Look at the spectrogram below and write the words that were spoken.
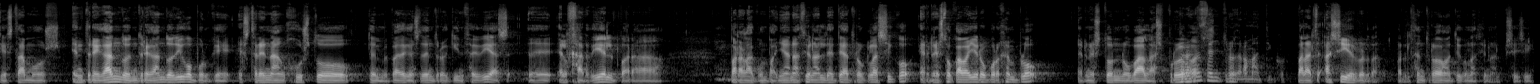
que estamos entregando, entregando digo porque estrenan justo, me parece que es dentro de 15 días, eh, el Jardiel para, para la Compañía Nacional de Teatro Clásico. Ernesto Caballero, por ejemplo, Ernesto no va a las pruebas. Para el Centro Dramático. Para, ah, sí, es verdad, para el Centro Dramático Nacional, sí, sí.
